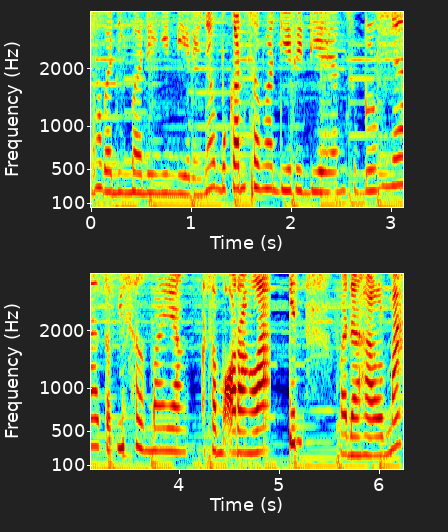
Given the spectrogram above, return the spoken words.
ngebanding-bandingin dirinya bukan sama diri dia yang sebelumnya tapi sama yang sama orang lain. Padahal mah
